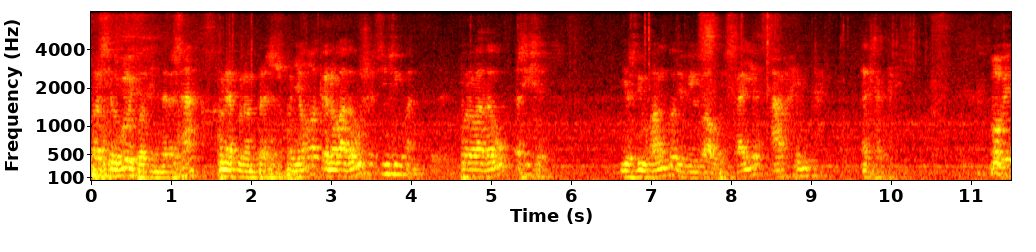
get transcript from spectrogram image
Per si algú li pot interessar, conec una empresa espanyola que no va de 1 a 750, però va de 1 a 600 i es diu Banco de Bilbao Vizcaya Argentina. Exactament. Molt bé.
